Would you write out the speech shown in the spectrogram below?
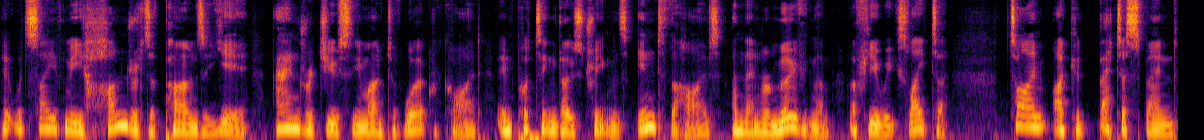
it would save me hundreds of pounds a year and reduce the amount of work required in putting those treatments into the hives and then removing them a few weeks later time I could better spend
